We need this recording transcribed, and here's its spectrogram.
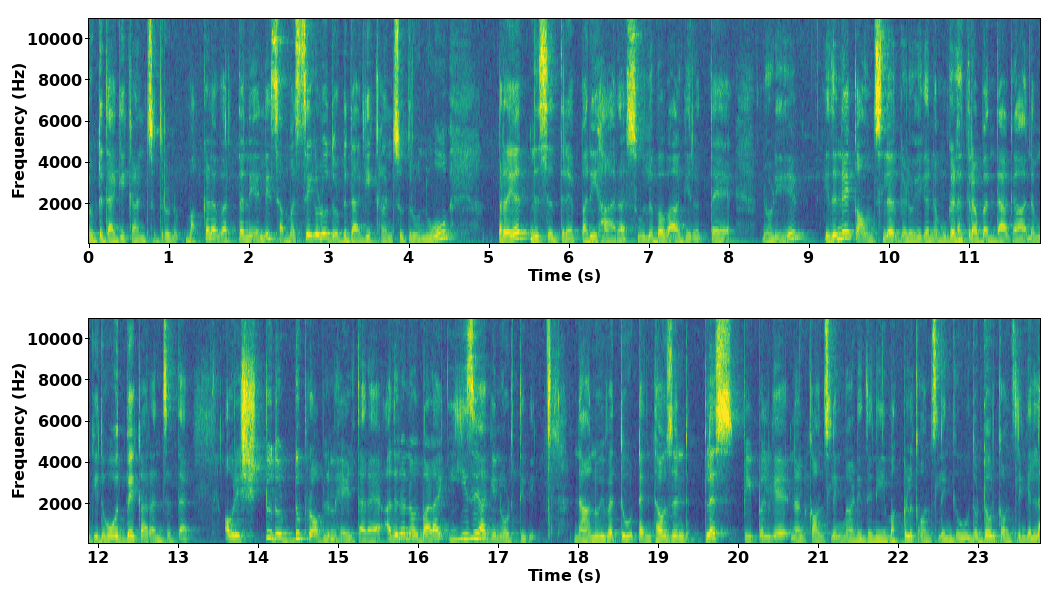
ದೊಡ್ಡದಾಗಿ ಕಾಣಿಸಿದ್ರು ಮಕ್ಕಳ ವರ್ತನೆಯಲ್ಲಿ ಸಮಸ್ಯೆಗಳು ದೊಡ್ಡದಾಗಿ ಕಾಣಿಸಿದ್ರು ಪ್ರಯತ್ನಿಸಿದ್ರೆ ಪರಿಹಾರ ಸುಲಭವಾಗಿರುತ್ತೆ. ನೋಡಿ, ಇದನ್ನೇ ಕೌನ್ಸಿಲರ್ಗಳು ಈಗ ನಮ್ಗಳ ಹತ್ರ ಬಂದಾಗ ನಮ್ಗೆ ಇದು ಓದ್ಬೇಕಾದ್ರೆ ಅನಿಸುತ್ತೆ. ಅವ್ರು ಎಷ್ಟು ದೊಡ್ಡ ಪ್ರಾಬ್ಲಮ್ ಹೇಳ್ತಾರೆ, ಅದನ್ನು ನಾವು ಭಾಳ ಈಸಿಯಾಗಿ ನೋಡ್ತೀವಿ. ನಾನು ಇವತ್ತು ಟೆನ್ ಥೌಸಂಡ್ ಪ್ಲಸ್ ಪೀಪಲ್ಗೆ ನಾನು ಕೌನ್ಸಿಲಿಂಗ್ ಮಾಡಿದ್ದೀನಿ, ಮಕ್ಕಳು ಕೌನ್ಸಿಲಿಂಗು ದೊಡ್ಡವ್ರ ಕೌನ್ಸಿಲಿಂಗ್ ಎಲ್ಲ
